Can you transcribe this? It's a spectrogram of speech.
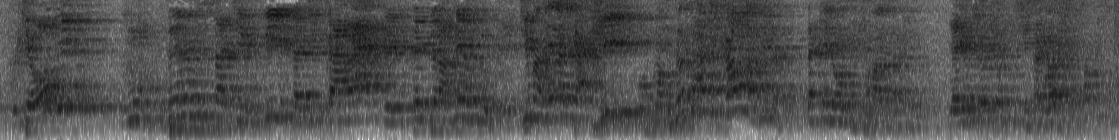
Porque houve mudança de vida, de caráter, de temperamento, de maneira de agir, uma mudança radical daquele homem chamado Zaqueu. E aí o Senhor Jesus disse: Agora chegou a salvação.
